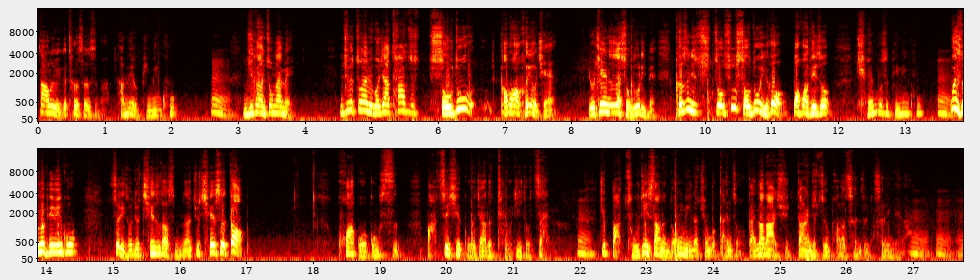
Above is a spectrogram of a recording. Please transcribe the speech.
大陆有一个特色是什么？它没有贫民窟。嗯，你去看看中南美，你去看中南美国家，它的首都搞不好很有钱，有钱人都在首都里面。可是你走出首都以后，包括非洲。全部是贫民窟。嗯，为什么贫民窟？这里头就牵涉到什么呢？就牵涉到跨国公司把这些国家的土地都占了。嗯，就把土地上的农民呢全部赶走，赶到哪里去？当然就只有跑到城子里、城里面来。嗯嗯嗯。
